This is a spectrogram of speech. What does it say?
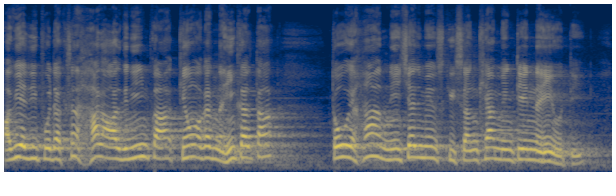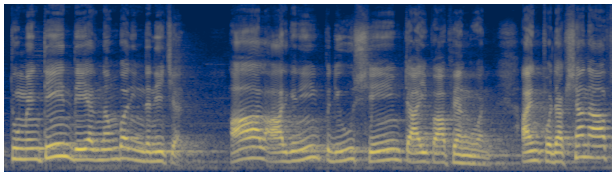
अब ये रिप्रोडक्शन हर ऑर्गेनिज्म का क्यों अगर नहीं करता तो यहाँ नेचर में उसकी संख्या मेंटेन नहीं होती। To maintain their number in the nature all organisms produce same type of young one and production of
